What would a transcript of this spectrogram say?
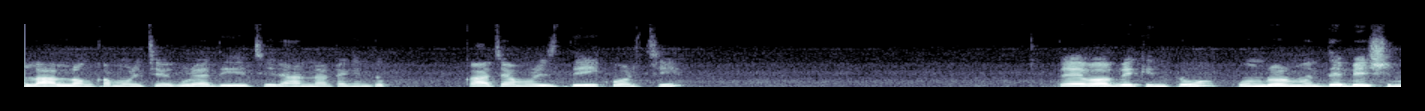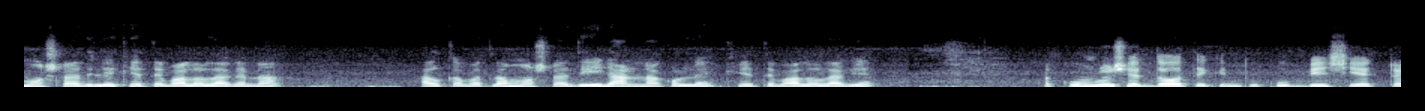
লাল লঙ্কা মরিচের গুঁড়া দিয়েছি। রান্নাটা কিন্তু কাঁচা মরিচ দিয়েই করছি। তো এভাবে কিন্তু কুমড়োর মধ্যে বেশি মশলা দিলে খেতে ভালো লাগে না। হালকা পাতলা মশলা দিয়েই রান্না করলে খেতে ভালো লাগে। আর কুমড়ো সেদ্ধ হতে কিন্তু খুব বেশি একটা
